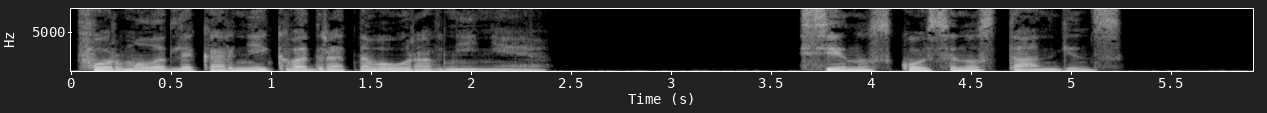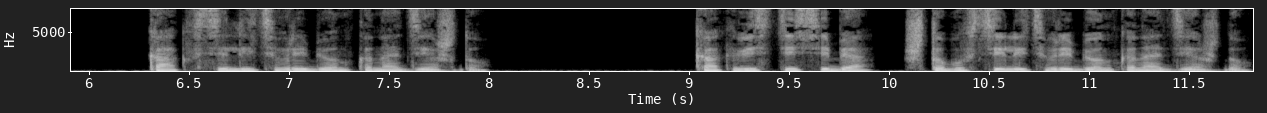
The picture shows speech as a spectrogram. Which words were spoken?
Формула для корней квадратного уравнения синус, косинус, тангенс. Как вселить в ребенка надежду? Как вести себя, чтобы вселить в ребенка надежду?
